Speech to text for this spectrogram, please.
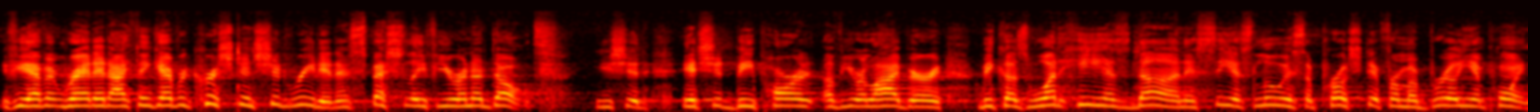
If you haven't read it, I think every Christian should read it, especially if you're an adult. You should, it should be part of your library because what he has done is C.S. Lewis approached it from a brilliant point.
